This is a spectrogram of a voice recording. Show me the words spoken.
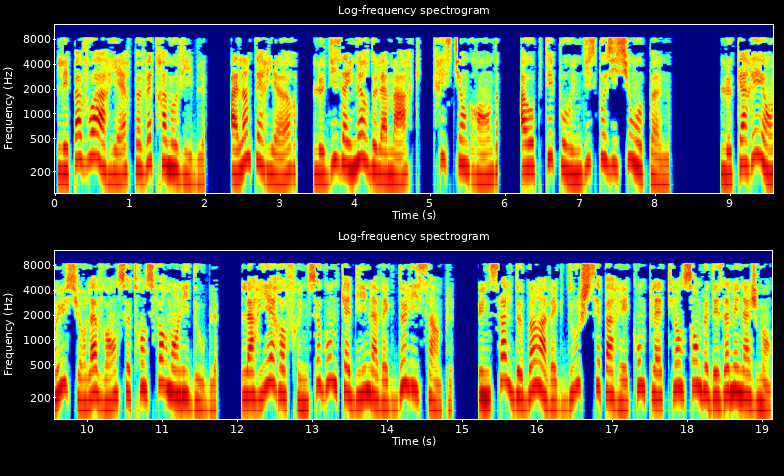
les pavois arrière peuvent être amovibles. À l'intérieur, le designer de la marque, Christian Grand, a opté pour une disposition open. Le carré en U sur l'avant se transforme en lit double. L'arrière offre une seconde cabine avec deux lits simples. Une salle de bain avec douche séparée complète l'ensemble des aménagements.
